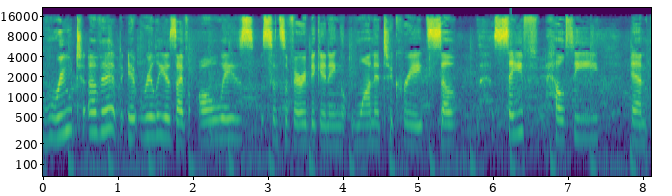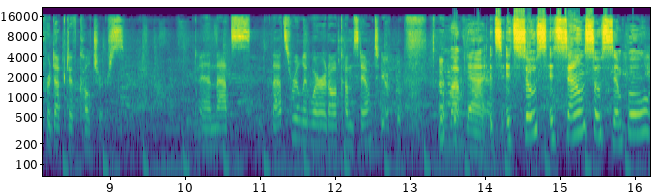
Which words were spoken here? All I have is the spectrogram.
root of it, it really is I've always, since the very beginning, wanted to create safe, healthy, and productive cultures. And that's that's really where it all comes down to. I love that. It's it's so it sounds so simple,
